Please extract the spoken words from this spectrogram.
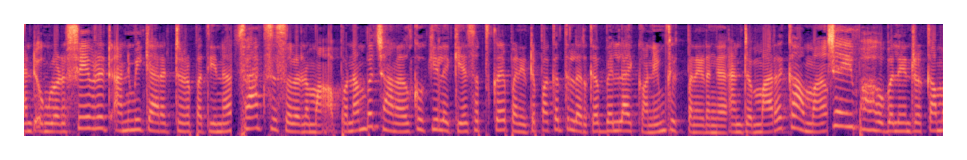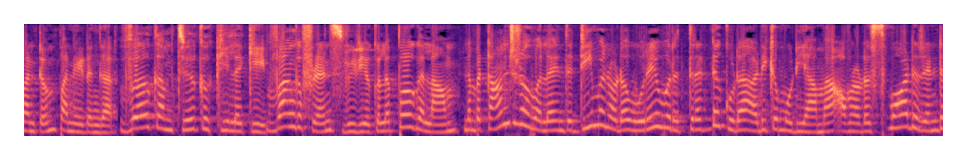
அண்ட் உங்களோட ஃபேவரட் அனிமி கேரக்டரை பற்றின ஃபேக்ஸை சொல்லணுமா? அப்போ நம்ம சேனல் குக்கி சப்ஸ்கிரைப் பண்ணிட்டு பக்கத்தில் இருக்க பெல் ஐக்கானையும் கிளிக் பண்ணிடுங்க. அண்ட் மறக்காம ஜெய் பாகுபல் என்ற கமெண்ட்டும் பண்ணிடுங்க. வெல்கம் டு குக்கி லக்கி வாங்க ஃப்ரெண்ட்ஸ் வீடியோக்குள்ளே போகலாம். நம்ம டான்ஜுரோவில் இந்த டீமனோட ஒரே ஒரு த்ரெட்டை கூட அடிக்க முடியாம அவனோட ஸ்வாட் ரெண்டு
